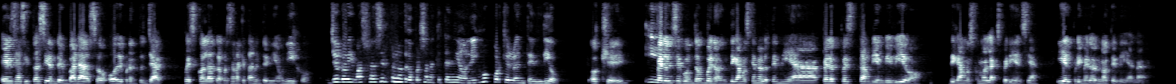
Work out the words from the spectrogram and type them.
en esa situación de embarazo o de pronto ya pues con la otra persona que también tenía un hijo? Yo lo vi más fácil con la otra persona que tenía un hijo porque lo entendió. Ok. Y Pero el segundo, bueno, digamos que no lo tenía, pero pues también vivió, digamos, como la experiencia, y el primero no tenía nada.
